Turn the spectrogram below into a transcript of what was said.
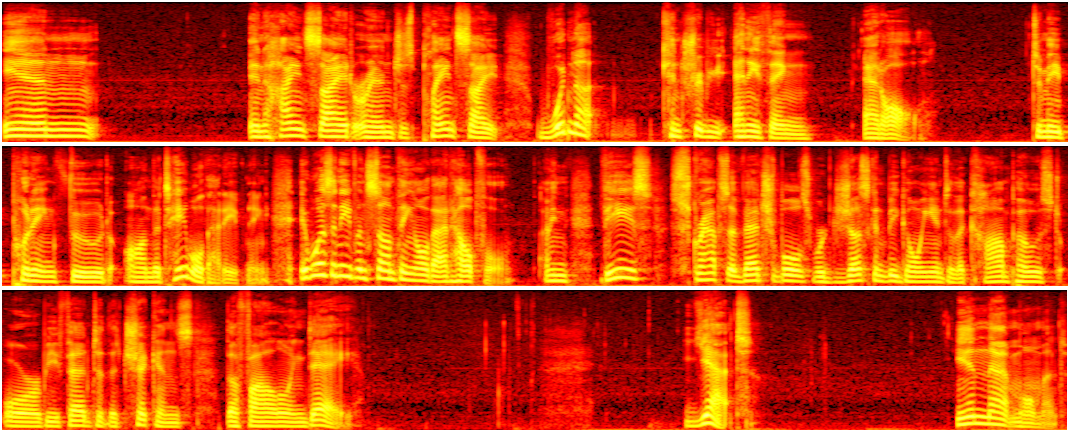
in in hindsight or in just plain sight would not contribute anything at all to me putting food on the table that evening. It wasn't even something all that helpful. I mean, these scraps of vegetables were just going to be going into the compost or be fed to the chickens the following day. Yet, in that moment,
